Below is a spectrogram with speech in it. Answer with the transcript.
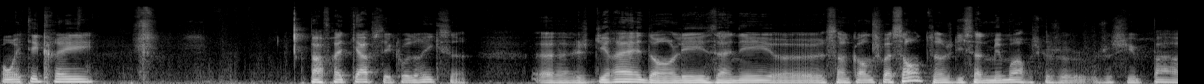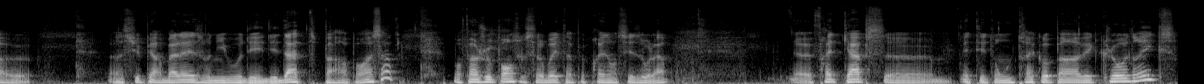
ont été créés par Fred Caps et Claude Rix, euh, je dirais dans les années 50-60. hein, je dis ça de mémoire parce que je ne suis pas euh, un super balèze au niveau des, dates par rapport à ça. Mais enfin, je pense que ça doit être à peu près dans ces eaux-là. Euh, Fred euh, était donc très copain avec Claude Rix.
